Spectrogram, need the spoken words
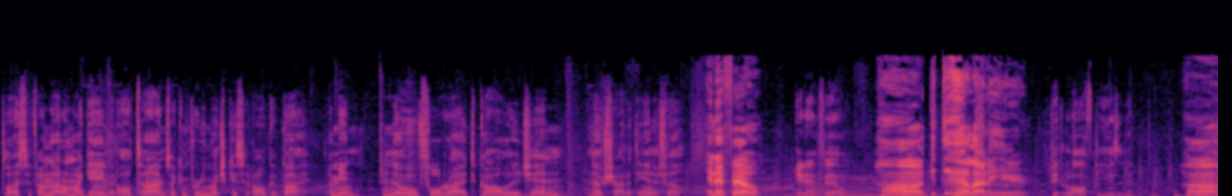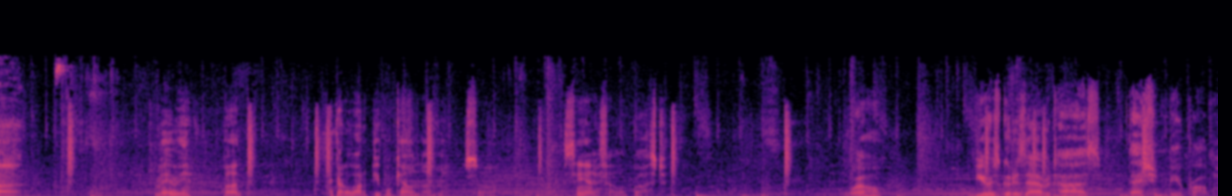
Plus, if I'm not on my game at all times, I can pretty much kiss it all goodbye. I mean, no full ride to college and no shot at the NFL. NFL? NFL? Huh, get the hell out of here. Bit lofty, isn't it? Huh. Maybe, but I got a lot of people counting on me, so it's the NFL or bust. Well, if you're as good as advertised, that shouldn't be a problem.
